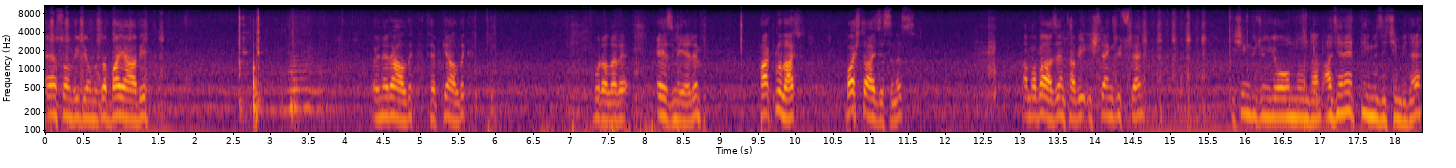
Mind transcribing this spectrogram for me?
En son videomuzda bayağı bir öneri aldık, tepki aldık. Buraları ezmeyelim. Haklılar. Baş tacısınız. Ama bazen tabii işten güçten, işin gücün yoğunluğundan acele ettiğimiz için bir de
